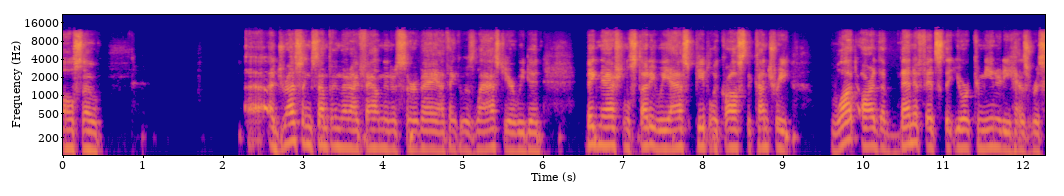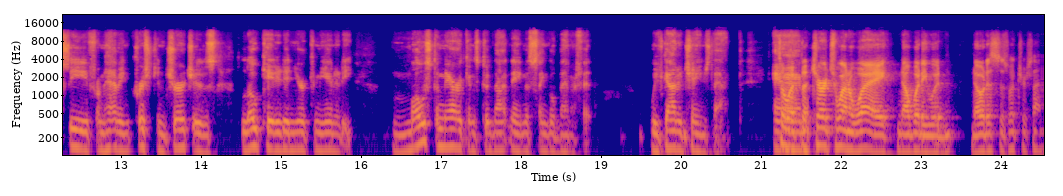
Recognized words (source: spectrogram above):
also uh, addressing something that I found in a survey. I think it was last year we did big national study. We asked people across the country, what are the benefits that your community has received from having Christian churches located in your community? Most Americans could not name a single benefit. We've got to change that. And so if the church went away, nobody would notice, is what you're saying?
